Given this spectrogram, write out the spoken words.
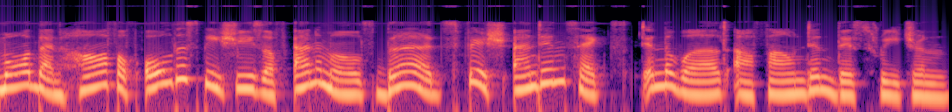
More than half of all the species of animals, birds, fish and insects in the world are found in this region.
